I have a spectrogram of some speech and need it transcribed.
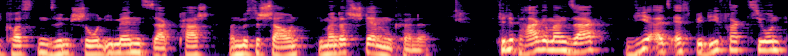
die Kosten sind schon immens, sagt Pasch. Man müsse schauen, wie man das stemmen könne. Philipp Hagemann sagt, wir als SPD-Fraktion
